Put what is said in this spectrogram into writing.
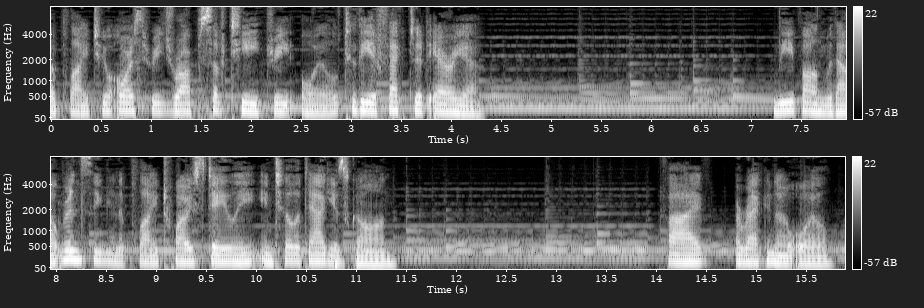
Apply 2 or 3 drops of tea tree oil to the affected area. Leave on without rinsing and apply twice daily until the tag is gone. 5. Oregano oil.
